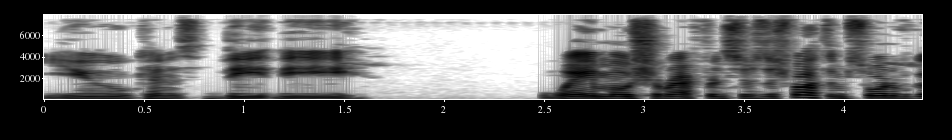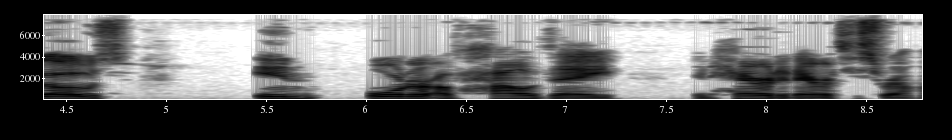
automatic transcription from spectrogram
you can the the way Moshe references the Shvatim sort of goes in order of how they inherited Eretz Yisrael.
